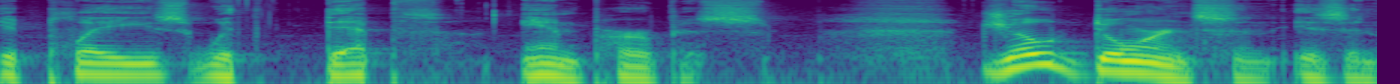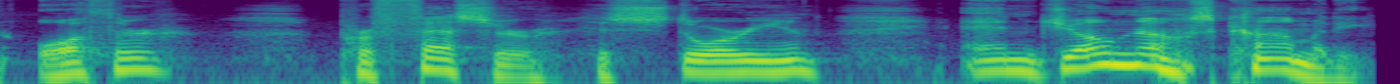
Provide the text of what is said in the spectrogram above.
it plays with depth and purpose. Joe Dorinson is an author, professor, historian, and Joe knows comedy.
